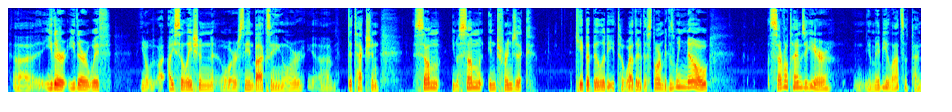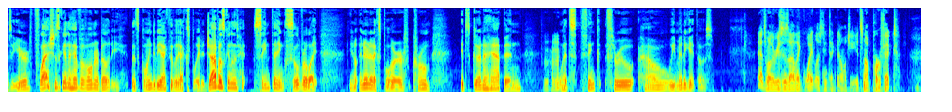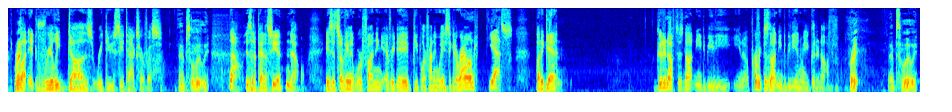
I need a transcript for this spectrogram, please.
uh, either either with you know isolation or sandboxing or um, detection some you know some intrinsic capability to weather the storm. Because we know several times a year maybe lots of times a year flash is going to have a vulnerability that's going to be actively exploited. Java's going to same thing silverlight you know internet explorer chrome. It's going to happen let's think through how we mitigate those That's one of the reasons I like whitelisting technology. It's not perfect, Right. but it really does reduce the attack surface. Absolutely. Now, is it a panacea? No. Is it something that we're finding every day? People are finding ways to get around? Yes. But again, good enough does not need to be the, you know, perfect does not need to be the enemy of good enough. Right. Absolutely.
